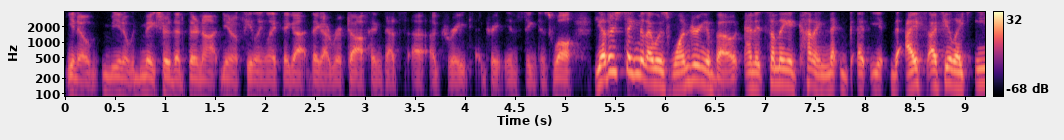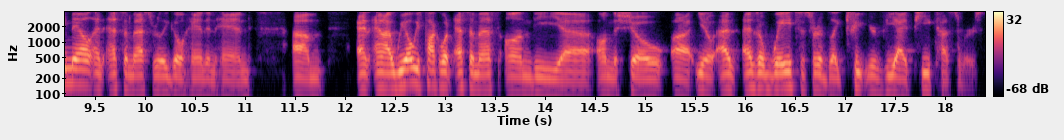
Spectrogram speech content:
you know, you know, make sure that they're not, you know, feeling like they got, they got ripped off. I think that's a, a great, a great instinct as well. The other segment I was wondering about, and it's something that kind of, I, I feel like email and SMS really go hand in hand. Um, and and I, we always talk about SMS on the uh, on the show, uh, you know, as as a way to sort of like treat your VIP customers.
